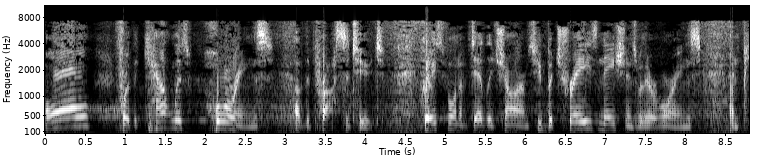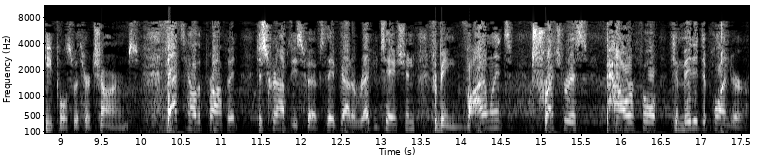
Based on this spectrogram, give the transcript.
all for the countless whorings of the prostitute, graceful and of deadly charms, who betrays nations with her whorings and peoples with her charms. That's how the prophet describes these folks. They've got a reputation for being violent, treacherous, powerful, committed to plunder.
